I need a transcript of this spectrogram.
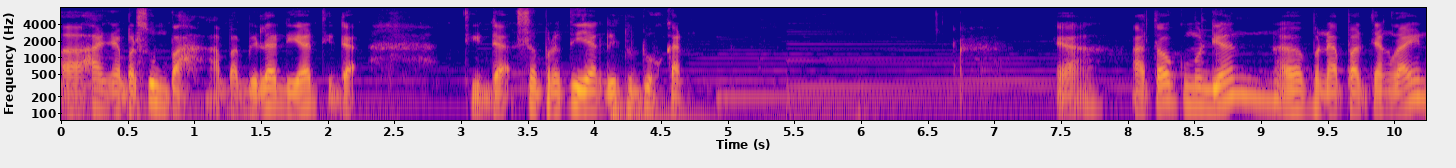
uh, hanya bersumpah apabila dia tidak tidak seperti yang dituduhkan. Ya atau kemudian uh, pendapat yang lain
